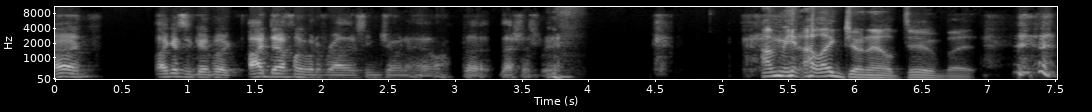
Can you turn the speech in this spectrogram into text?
All right. I guess it's a good pick. I definitely would have rather seen Jonah Hill, but that's just me. I mean, I like Jonah Hill too, but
